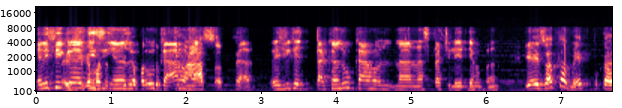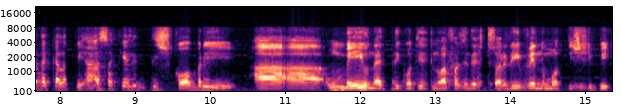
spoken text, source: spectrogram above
Ele fica, ele fica desviando o carro, né? Pra, ele fica tacando o carro na, nas prateleiras derrubando. E é exatamente por causa daquela pirraça que ele descobre a, a, um meio né, de continuar fazendo a história. Ele vê no monte de gibi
